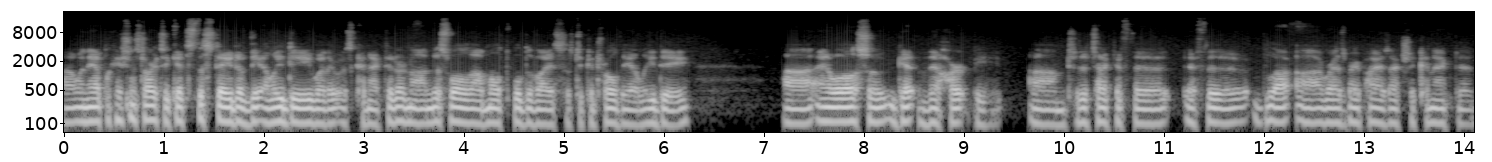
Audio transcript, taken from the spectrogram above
uh, when the application starts, it gets the state of the LED, whether it was connected or not. This will allow multiple devices to control the LED. Uh, and it will also get the heartbeat um, to detect if the if the uh, Raspberry Pi is actually connected.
